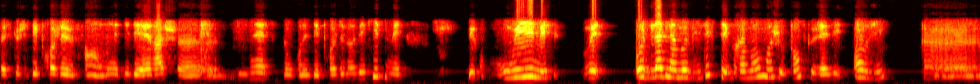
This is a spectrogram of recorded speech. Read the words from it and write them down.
parce que j'étais proche de enfin on était des RH euh, business donc on était proche de nos équipes mais, oui mais mais au-delà de la mobilité c'était vraiment moi je pense que j'avais envie euh,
